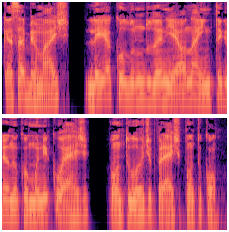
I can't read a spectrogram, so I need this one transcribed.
Quer saber mais? Leia a coluna do Daniel na íntegra no comunicoerge.wordpress.com.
